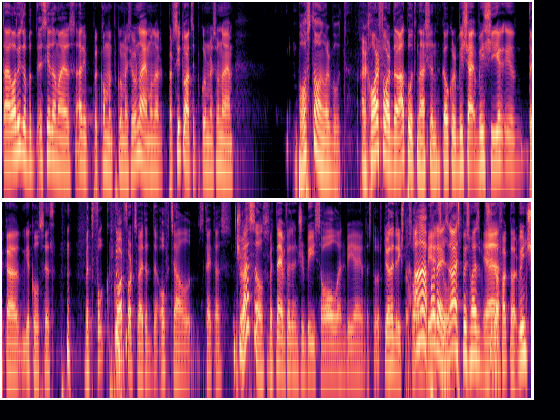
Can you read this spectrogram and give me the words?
tā ir labi izdomāts, bet es iedomājos arī par komandu, par kuru mēs runājam, un ar, par situāciju, par kuru mēs runājam. Bostonā varbūt. Ar Horfordu atpūtināšanu kaut kur bija šī iekulsies. Bet Korfords vai tad oficiāli skaitās? Viņš ir vesels. Bet nē, bet tad viņš ir bijis All NBA un tas tur. Tu jau nedrīkst tos All Ah, pareizi. Ah, es pēc tam aizmirsu šo faktoru. Viņš,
